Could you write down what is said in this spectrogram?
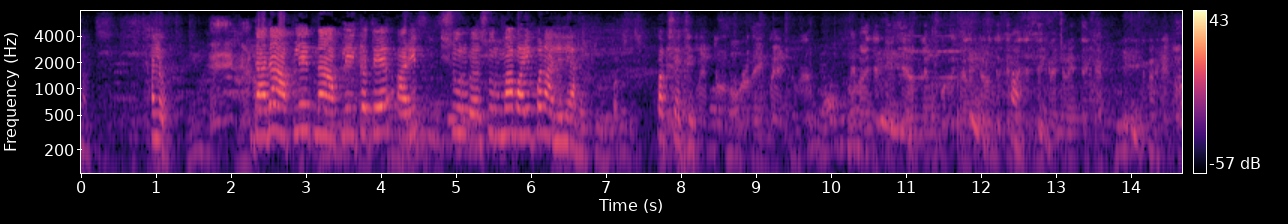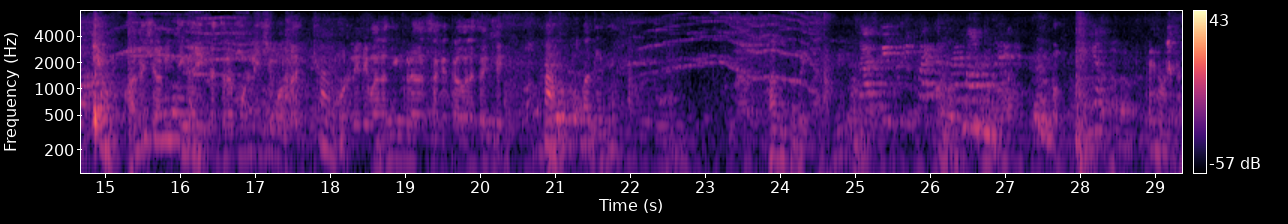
हां. हॅलो हे एक दादा आपले आहेत ना आपले इथं ते आरिफ सुर सुरमाबाई पण आलेले आहेत. पक्षाचे. हां. नमस्कार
